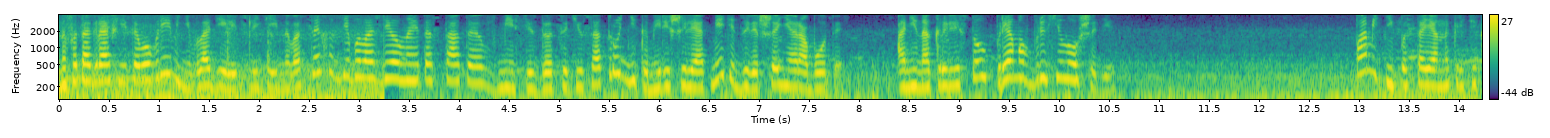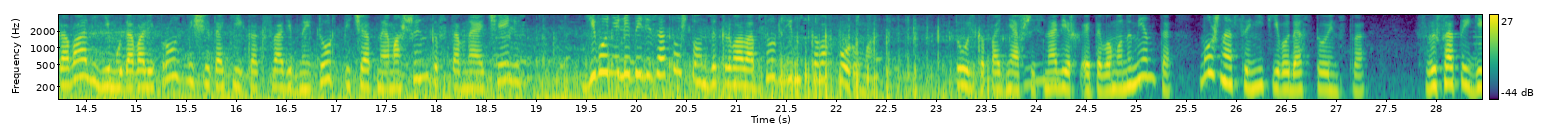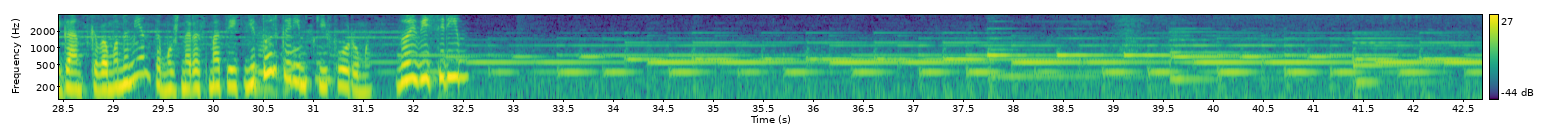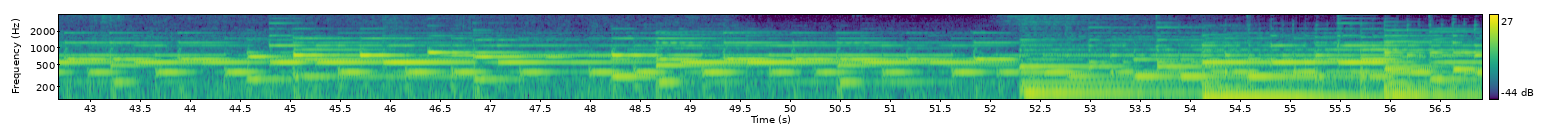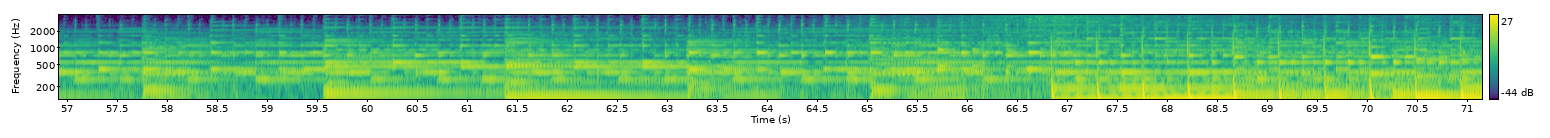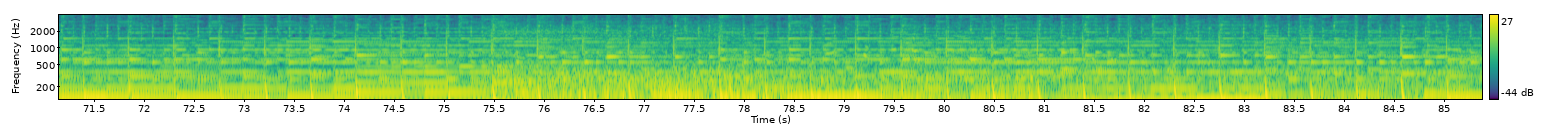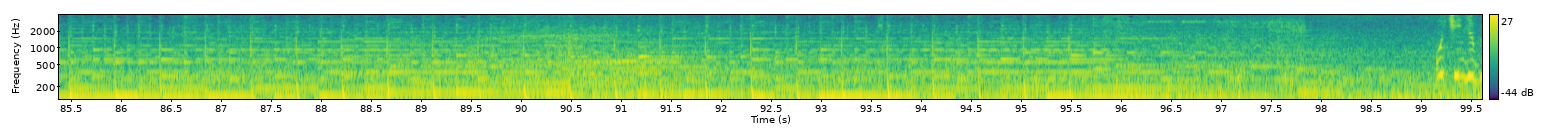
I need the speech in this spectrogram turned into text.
На фотографии того времени владелец литейного цеха, где была сделана эта статуя, вместе с 20 сотрудниками решили отметить завершение работы. Они накрыли стол прямо в брюхе лошади – Памятник постоянно критиковали, ему давали прозвища, такие как свадебный торт, печатная машинка, вставная челюсть. Его не любили за то, что он закрывал обзор римского форума. Только поднявшись наверх этого монумента, можно оценить его достоинство. С высоты гигантского монумента можно рассмотреть не только римские форумы, но и весь Рим –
